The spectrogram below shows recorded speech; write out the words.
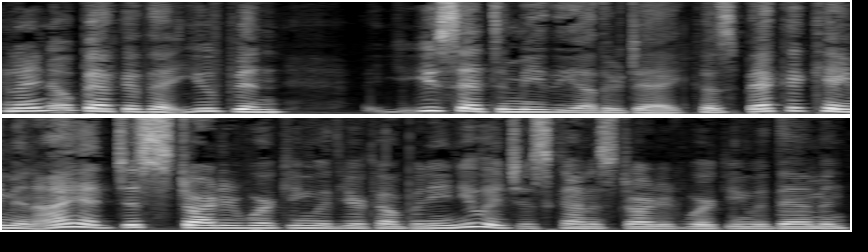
And I know, Becca, that you've been, you said to me the other day, because Becca came in, I had just started working with your company and you had just kind of started working with them and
